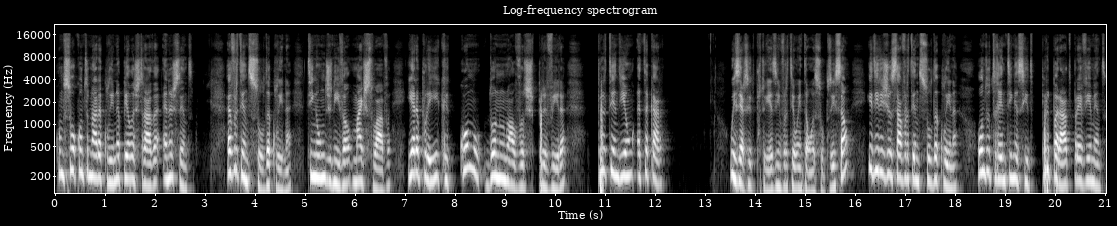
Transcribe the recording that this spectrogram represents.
começou a contornar a colina pela estrada a nascente. A vertente sul da colina tinha um desnível mais suave e era por aí que, como Dom Nuno Álvares previra, pretendiam atacar. O exército português inverteu então a sua posição e dirigiu-se à vertente sul da colina, onde o terreno tinha sido preparado previamente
